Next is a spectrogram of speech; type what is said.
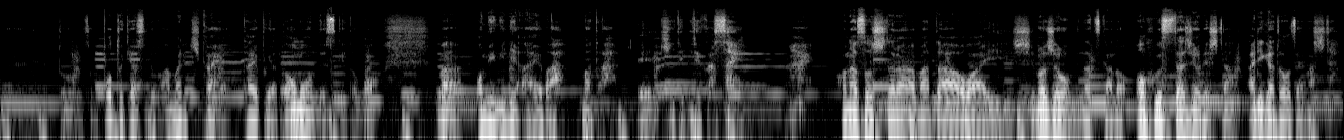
えー、と、そのポッドキャストでもあまり聞かへんタイプやと思うんですけども、まあ、お耳に合えば、また、えー、聞いてみてください。はい。ほな、そしたらまたお会いしましょう。夏香のオフスタジオでした。ありがとうございました。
